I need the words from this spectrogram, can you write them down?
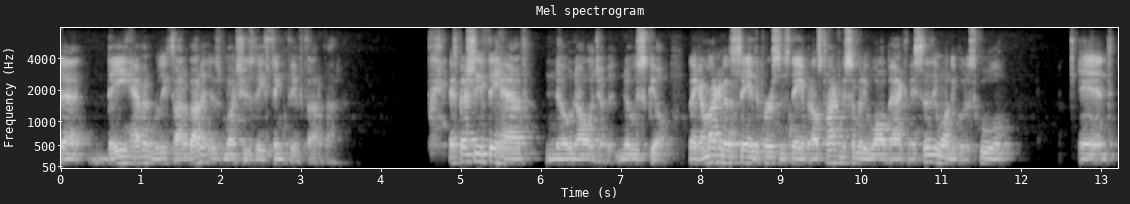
that they haven't really thought about it as much as they think they've thought about it. Especially if they have no knowledge of it, no skill. Like I'm not going to say the person's name, but I was talking to somebody a while back and they said they wanted to go to school and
